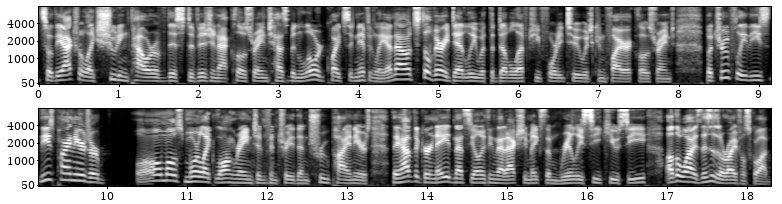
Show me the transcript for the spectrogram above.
So the actual like shooting power of this division at close range has been lowered quite significantly. And now it's still very deadly with the double FG42 which can fire at close range. But truthfully these these pioneers are almost more like long range infantry than true pioneers. They have the grenade and that's the only thing that actually makes them really CQC. Otherwise, this is a rifle squad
